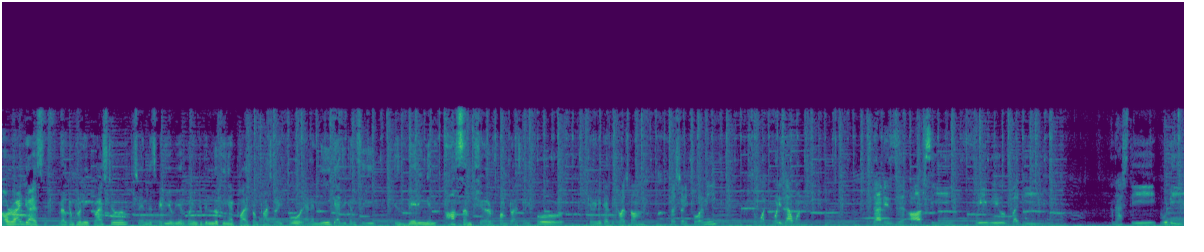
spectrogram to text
Alright guys, welcome to Anik Toys Tool. So in this video we are going to be looking at toys from Toy Story 4 and Anik as you can see is wearing an awesome shirt from Toy Story 4. Can we look at the toys from Toy Story 4 Anik? So what, what is that one? That is RC freewheel buggy. And that's the Woody.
